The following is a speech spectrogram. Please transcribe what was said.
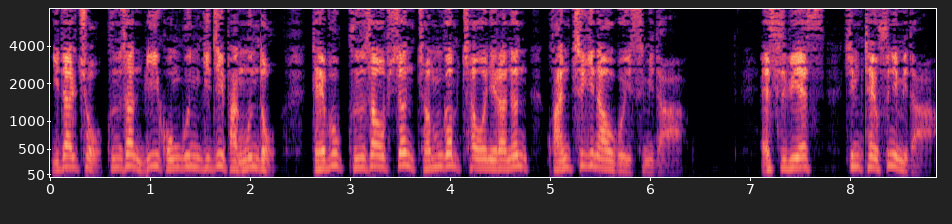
이달 초 군산 미 공군 기지 방문도 대북 군사 옵션 점검 차원이라는 관측이 나오고 있습니다. SBS 김태훈입니다.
